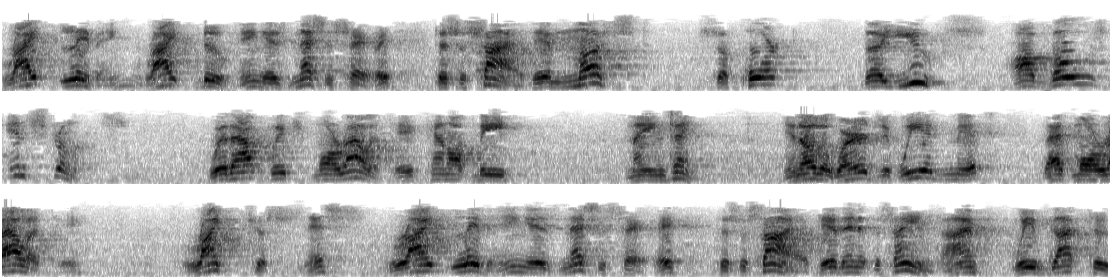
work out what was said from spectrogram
right living, right doing is necessary to society, must support the use of those instruments without which morality cannot be maintained. In other words, if we admit that morality righteousness, right living is necessary to society, then at the same time we've got to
